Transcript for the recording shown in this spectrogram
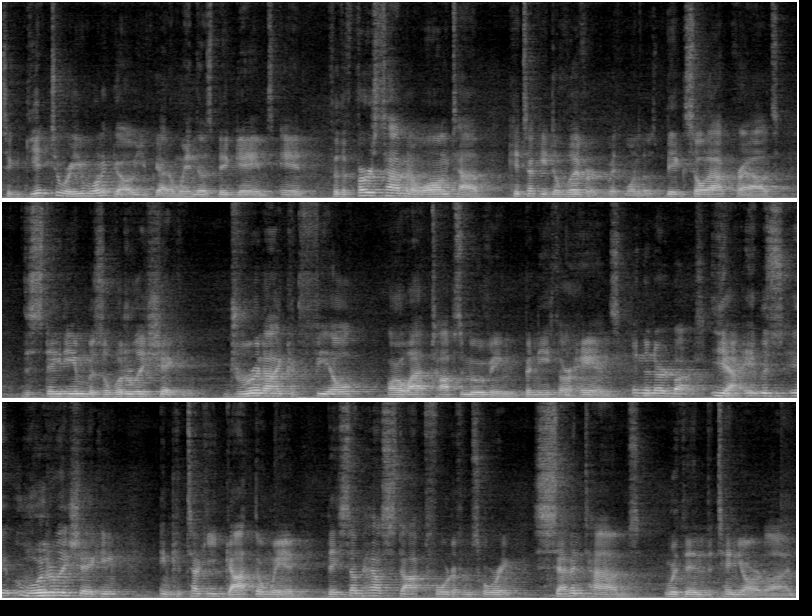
To get to where you want to go, you've got to win those big games. And for the first time in a long time, Kentucky delivered with one of those big sold out crowds. The stadium was literally shaking. Drew and I could feel our laptops moving beneath our hands in the nerd box. yeah, it was it literally shaking, and Kentucky got the win. They somehow stopped Florida from scoring seven times within the ten yard line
